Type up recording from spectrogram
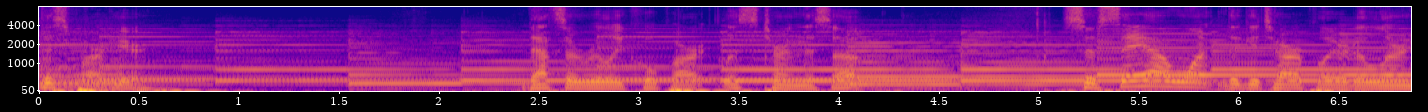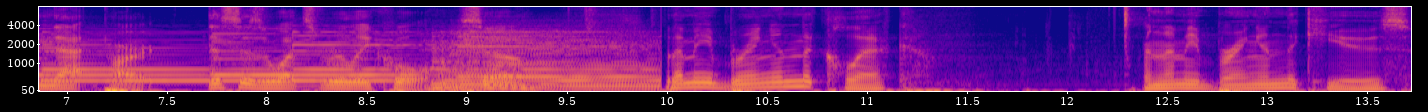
this part here. That's a really cool part. Let's turn this up. So say I want the guitar player to learn that part. This is what's really cool. So let me bring in the click, and let me bring in the cues,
